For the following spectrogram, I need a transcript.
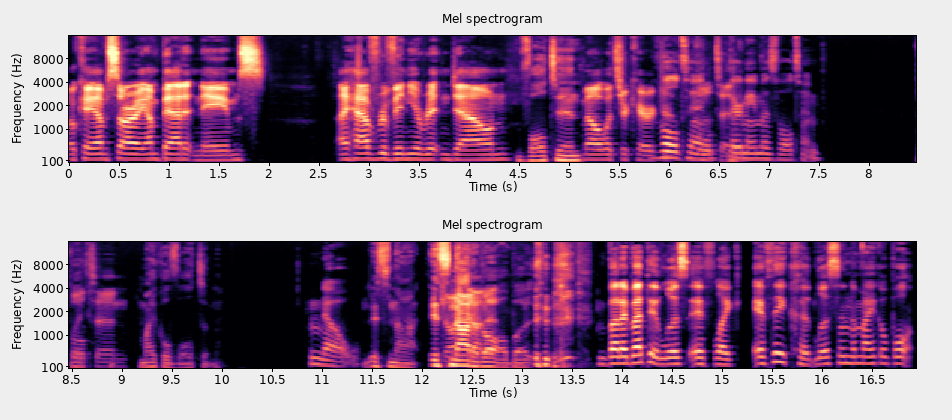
Okay, I'm sorry. I'm bad at names. I have Ravinia written down. Volton, Mel, what's your character? Volton. Volton. Their name is Volton. Volton. Michael Volton. No, It's not. It's No, not at it. all. But but I bet they list if like if they could listen to Michael Bol-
